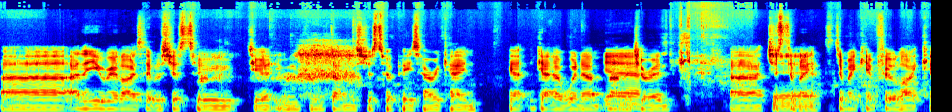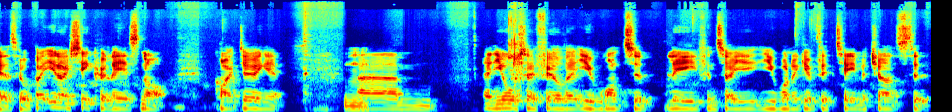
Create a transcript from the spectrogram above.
uh, and then you realise it was just to, to done this just to appease Harry Kane, get get a winner Yeah. manager in, uh, just to make to make him feel like it's all. But you know, secretly, it's not quite doing it. Mm. Um, and you also feel that you want to leave, and so you, you want to give the team a chance to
